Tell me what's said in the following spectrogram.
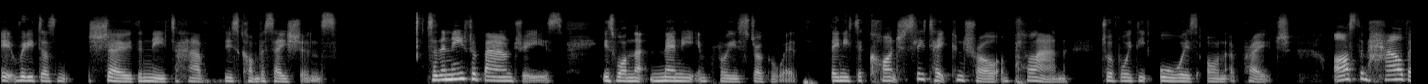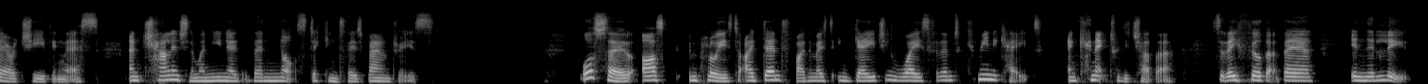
It really doesn't show the need to have these conversations. So, the need for boundaries is one that many employees struggle with. They need to consciously take control and plan to avoid the always on approach. Ask them how they're achieving this and challenge them when you know that they're not sticking to those boundaries. Also, ask employees to identify the most engaging ways for them to communicate and connect with each other so they feel that they're in the loop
